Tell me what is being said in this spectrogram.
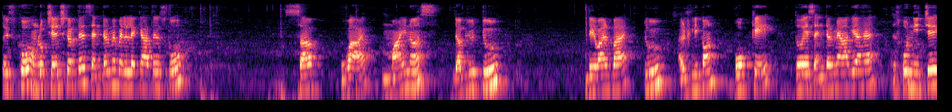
तो इसको हम लोग चेंज करते हैं। सेंटर में पहले लेके आते हैं उसको। Sub y W two divide by two I click on okay तो ये सेंटर में आ गया है। इसको नीचे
